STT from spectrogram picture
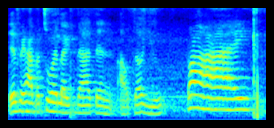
If I have a toy like that, then I'll tell you. Bye!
